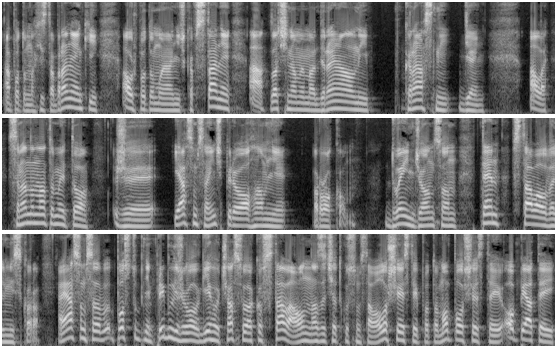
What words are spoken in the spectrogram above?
a potom nachystá braňanky a už potom moja Anička vstane a začíname mať reálny krásny deň. Ale sranda na tom je to, že ja som sa inšpiroval hlavne rokom. Dwayne Johnson, ten vstával veľmi skoro. A ja som sa postupne približoval k jeho času, ako vstával. On na začiatku som vstával o 6, potom o pol 6, o 5,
